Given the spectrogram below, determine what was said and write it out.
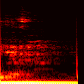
you.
